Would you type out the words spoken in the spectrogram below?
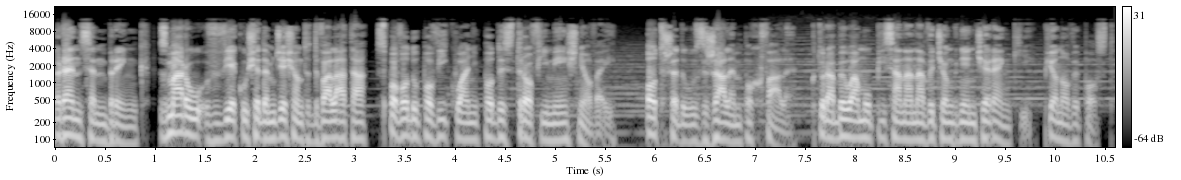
Rensenbrink zmarł w wieku 72 lata z powodu powikłań po dystrofii mięśniowej. Odszedł z żalem po chwale, która była mu pisana na wyciągnięcie ręki, pionowy post.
